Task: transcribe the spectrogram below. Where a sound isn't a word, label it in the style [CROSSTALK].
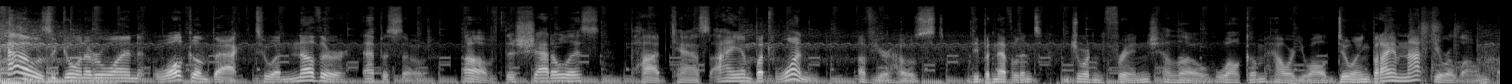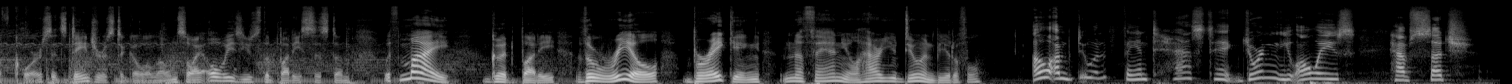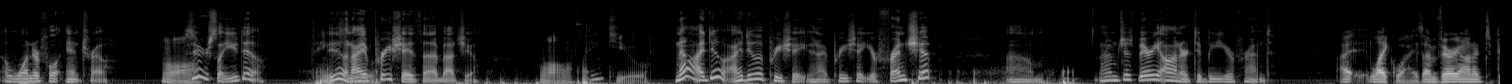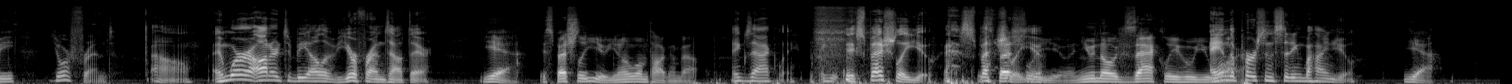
How's it going, everyone? Welcome back to another episode of the Shadowless Podcast. I am but one of your hosts, the benevolent Jordan Fringe. Hello, welcome. How are you all doing? But I am not here alone, of course. It's dangerous to go alone, so I always use the buddy system with my good buddy, the real breaking Nathaniel. How are you doing, beautiful? Oh, I'm doing fantastic. Jordan, you always have such a wonderful intro. Aw, Seriously, you do. thank you do, and I appreciate that about you. Aw, thank you. No, I do. I do appreciate you, and I appreciate your friendship. Um, I'm just very honored to be your friend. I likewise. I'm very honored to be your friend. Oh, and we're honored to be all of your friends out there. Yeah, especially you. You know who I'm talking about. Exactly. [LAUGHS] Especially you. [LAUGHS] Especially, you. and you know exactly who you are. And the person sitting behind you. Yeah.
